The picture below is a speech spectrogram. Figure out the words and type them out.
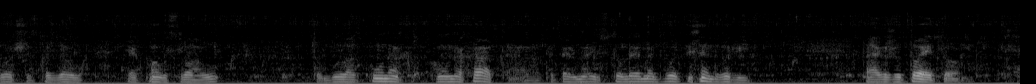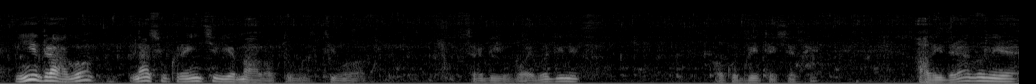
більше сказав, як мав славу, то була куна, куна хата, а тепер маю столи на дворі, на дворі. Так що то є то. Мені драго, нас українців є мало тут, в ціло, в Srbiji, u Vojvodini, oko 2000. Ali drago mi je,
